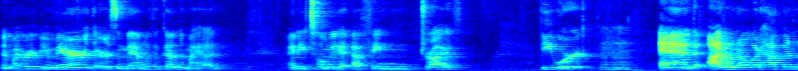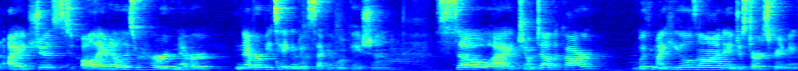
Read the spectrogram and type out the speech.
in my rearview mirror there's a man with a gun to my head. And he told me to effing drive. B word. Mhm. And I don't know what happened. I just all I'd always heard never never be taken to a second location. So I jumped out of the car with my heels on and just started screaming.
